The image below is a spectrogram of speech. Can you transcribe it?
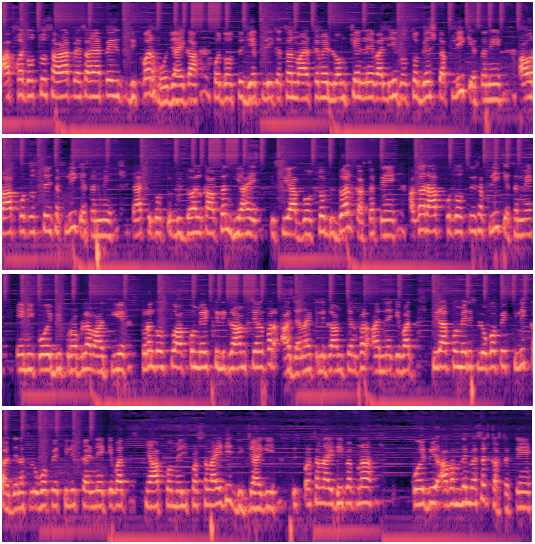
आपका दोस्तों सारा पैसा यहाँ पे रिकवर हो जाएगा। और दोस्तों ये एप्लीकेशन मार्केट में लॉन्ग चलने वाली है, दोस्तों बेस्ट एप्लीकेशन है। और आपको दोस्तों इस एप्लीकेशन में यहाँ पे दोस्तों विड्रॉल का ऑप्शन दिया है इसलिए आप दोस्तों विड्रॉल कर सकते हैं। अगर आपको दोस्तों इस एप्लीकेशन में एनी कोई भी प्रॉब्लम आती है, तुरंत दोस्तों आपको मेरे टेलीग्राम चैनल पर आ जाना है। टेलीग्राम चैनल पर आने के बाद फिर आपको मेरे इस लोगों पे क्लिक कर देना इस लोगों पे क्लिक करने के बाद यहाँ आपको मेरी पर्सनल आईडी दिख जाएगी। इस पर्सनल आईडी पर अपना कोई भी, आप हमें मैसेज कर सकते हैं।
